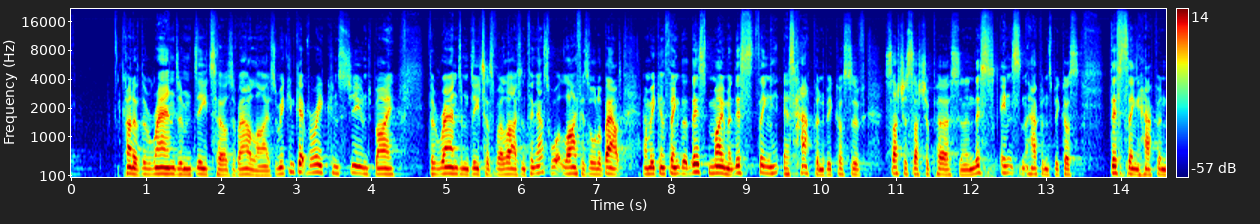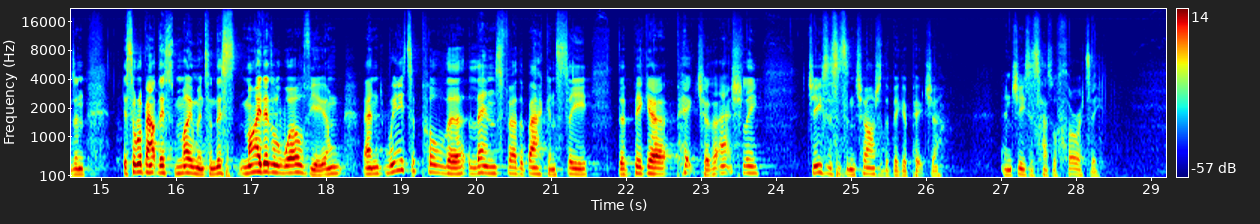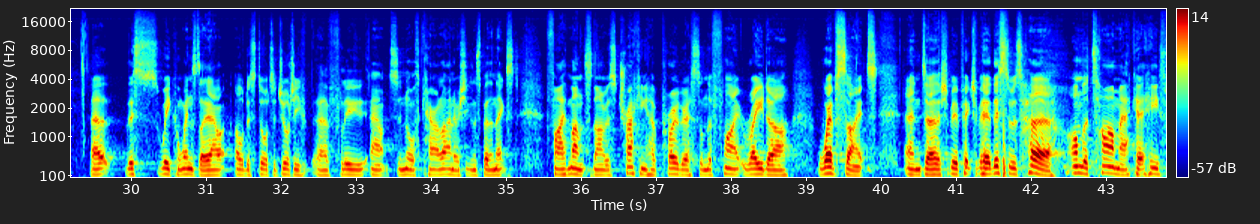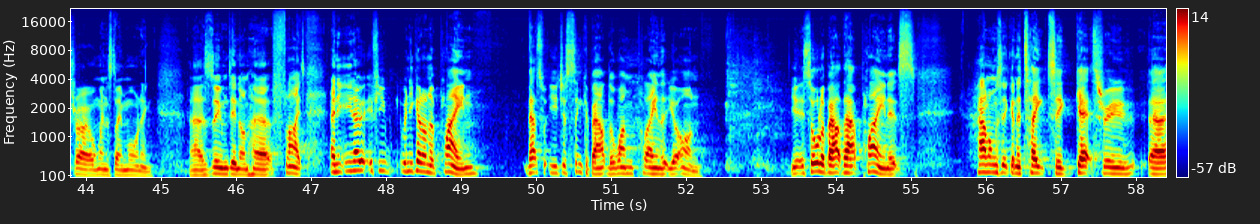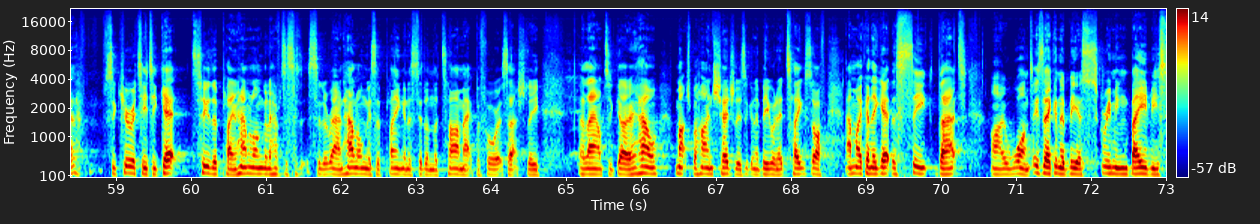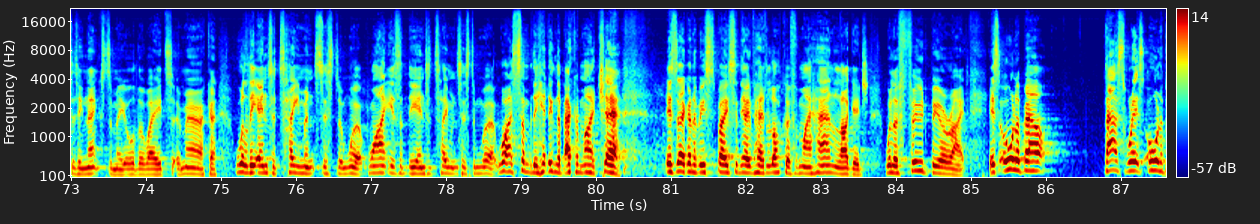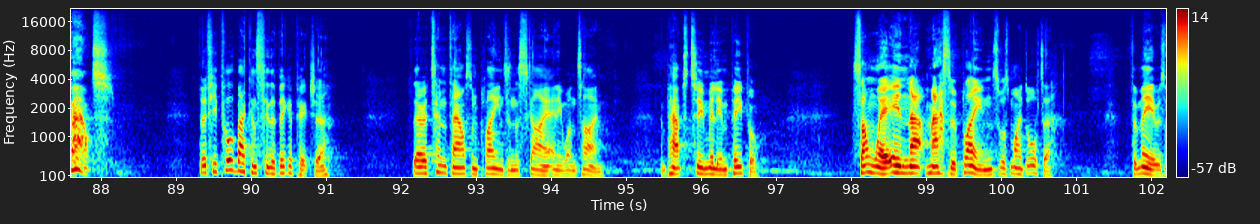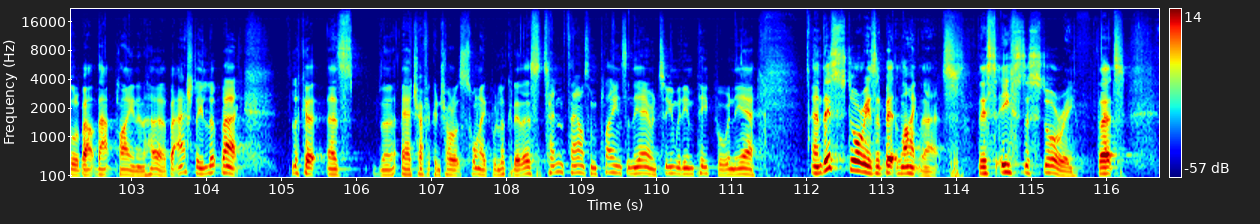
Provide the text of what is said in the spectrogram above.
kind of the random details of our lives, we can get very consumed by the random details of our lives and think that's what life is all about. And we can think that this moment, this thing has happened because of such and such a person, and this incident happens because this thing happened. And it's all about this moment and this my little worldview. And, and we need to pull the lens further back and see the bigger picture that actually Jesus is in charge of the bigger picture, and Jesus has authority. Uh, this week on Wednesday, our oldest daughter, Georgie, uh, flew out to North Carolina. where She's going to spend the next five months, and I was tracking her progress on the Flight Radar website. And uh, there should be a picture of her. This was her on the tarmac at Heathrow on Wednesday morning, uh, zoomed in on her flight. And you know, if you, when you get on a plane, that's what you just think about the one plane that you're on. It's all about that plane. It's how long is it going to take to get through uh, security to get to the plane? How long am I going to have to sit, around? How long is the plane going to sit on the tarmac before it's actually allowed to go? How much behind schedule is it going to be when it takes off? Am I going to get the seat that I want? Is there going to be a screaming baby sitting next to me all the way to America? Will the entertainment system work? Why isn't the entertainment system work? Why is somebody hitting the back of my chair? Is there going to be space in the overhead locker for my hand luggage? Will the food be all right? It's all about, that's what it's all about. But if you pull back and see the bigger picture, there are 10,000 planes in the sky at any one time, and perhaps 2 million people. Somewhere in that mass of planes was my daughter. For me, it was all about that plane and her. But actually, look back, look at, as the air traffic controller at Swanwick would look at it, there's 10,000 planes in the air and 2 million people in the air. And this story is a bit like that, this Easter story, that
